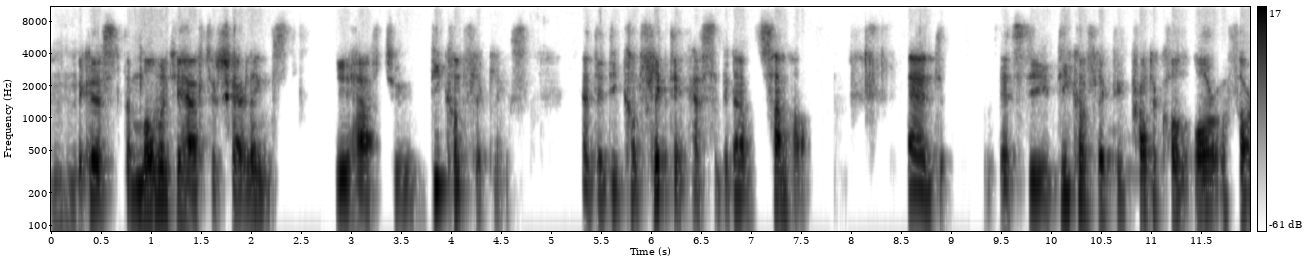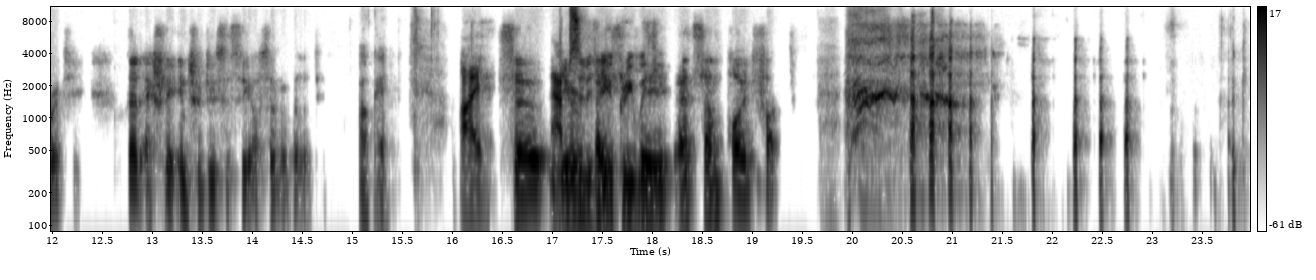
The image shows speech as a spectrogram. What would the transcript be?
Mm-hmm. Because the moment you have to share links, you have to deconflict links. And the deconflicting has to be done somehow. And it's the deconflicting protocol or authority that actually introduces the observability. Okay. I so absolutely agree with you. At some point, fucked. okay.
